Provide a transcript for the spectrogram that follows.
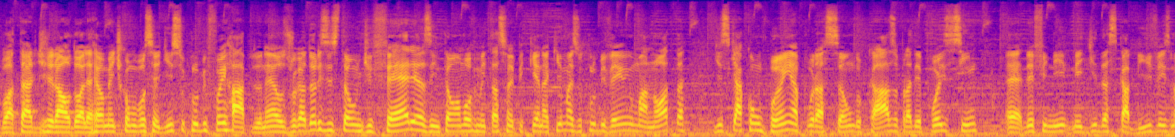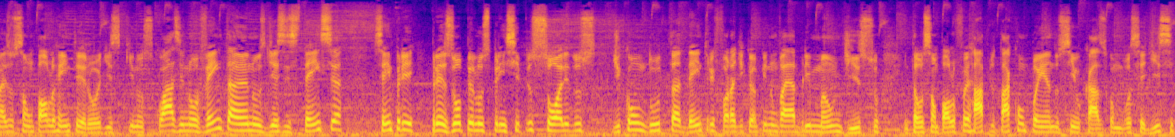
Boa tarde, Geraldo. Olha, realmente, como você disse, o clube foi rápido, né? Os jogadores estão de férias, então a movimentação é pequena aqui, mas o clube veio em uma nota, diz que acompanha a apuração do caso para depois sim é, definir medidas cabíveis, mas o São Paulo reiterou, diz que nos quase 90 anos de existência sempre prezou pelos princípios sólidos de conduta dentro e fora de campo e não vai abrir mão disso. Então o São Paulo foi rápido, está acompanhando sim o caso, como você disse.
